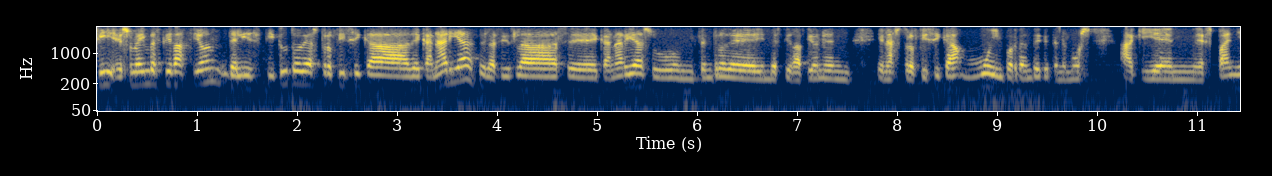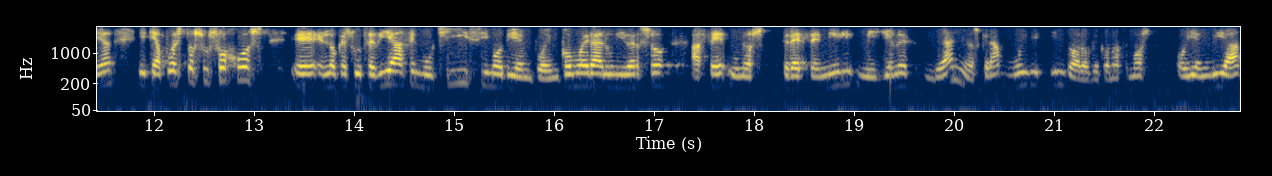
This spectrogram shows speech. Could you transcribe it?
Sí, es una investigación del Instituto de Astrofísica de Canarias, de las Islas eh, Canarias, un centro de investigación en, en astrofísica muy importante que tenemos aquí en España y que ha puesto sus ojos eh, en lo que sucedía hace muchísimo tiempo, en cómo era el universo hace unos 13.000 millones de años, que era muy distinto a lo que conocemos hoy en día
